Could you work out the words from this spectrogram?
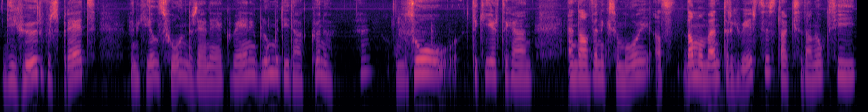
die geur verspreidt, vind ik heel schoon. Er zijn eigenlijk weinig bloemen die dat kunnen. Hè, om zo tekeer te gaan. En dan vind ik ze mooi als dat moment er geweest is, dat ik ze dan ook zie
